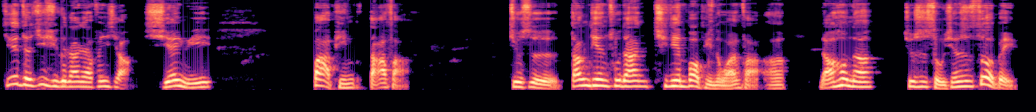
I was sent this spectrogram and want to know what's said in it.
接着继续跟大家分享闲鱼霸屏打法，就是当天出单七天爆品的玩法啊。然后呢，就是首先是设备，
